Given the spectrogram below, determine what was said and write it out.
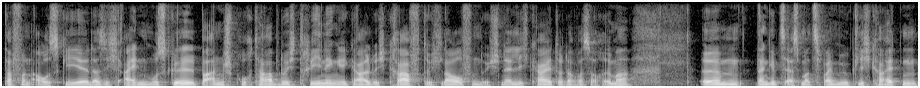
davon ausgehe, dass ich einen Muskel beansprucht habe durch Training, egal durch Kraft, durch Laufen, durch Schnelligkeit oder was auch immer, ähm, dann gibt es erstmal zwei Möglichkeiten.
